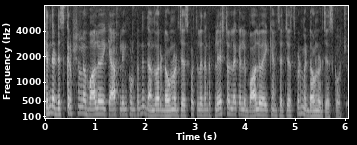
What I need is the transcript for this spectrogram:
కింద డిస్క్రిప్షన్లో బాలు ఐక్ యాప్ లింక్ ఉంటుంది. దాని ద్వారా డౌన్లోడ్ చేసుకోవచ్చు. లేదంటే ప్లే స్టోర్లోకి వెళ్ళి బాలు ఐక్ అని సెర్చ్ చేసుకొని మీరు డౌన్లోడ్ చేసుకోవచ్చు.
